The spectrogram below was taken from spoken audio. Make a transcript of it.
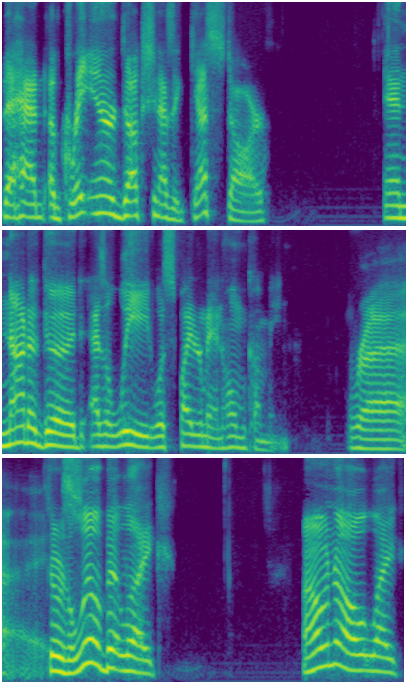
that had a great introduction as a guest star and not a good as a lead was Spider-Man Homecoming. Right. So there was a little bit like, I don't know, like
